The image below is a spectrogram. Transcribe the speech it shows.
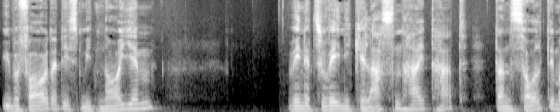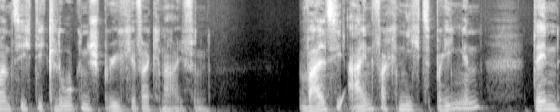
überfordert ist mit Neuem, wenn er zu wenig Gelassenheit hat, dann sollte man sich die klugen Sprüche verkneifen, weil sie einfach nichts bringen, denn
